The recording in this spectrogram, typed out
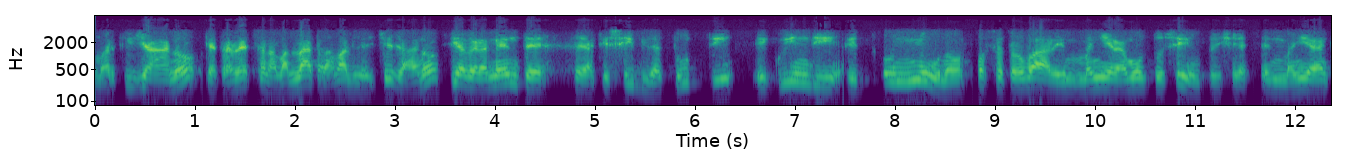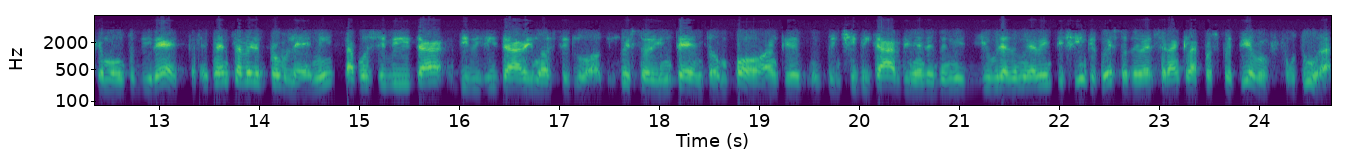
marchigiano che attraversa la vallata, la valle del Cesano, sia veramente accessibile a tutti e quindi che ognuno possa trovare in maniera molto semplice e in maniera anche molto diretta e senza avere problemi la possibilità di visitare i nostri luoghi. Questo è l'intento, un po' anche i principi cardine del Giubileo 2025, questo deve essere anche la prospettiva futura,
